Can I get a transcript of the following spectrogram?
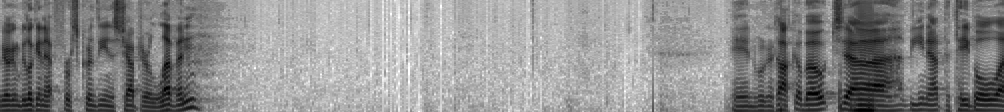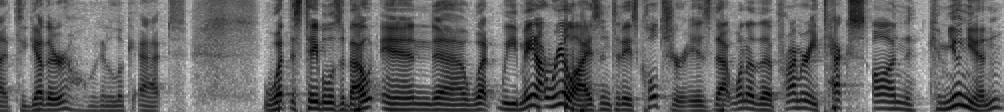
We are going to be looking at 1 Corinthians chapter 11. And we're going to talk about uh, being at the table uh, together. We're going to look at what this table is about. And uh, what we may not realize in today's culture is that one of the primary texts on communion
